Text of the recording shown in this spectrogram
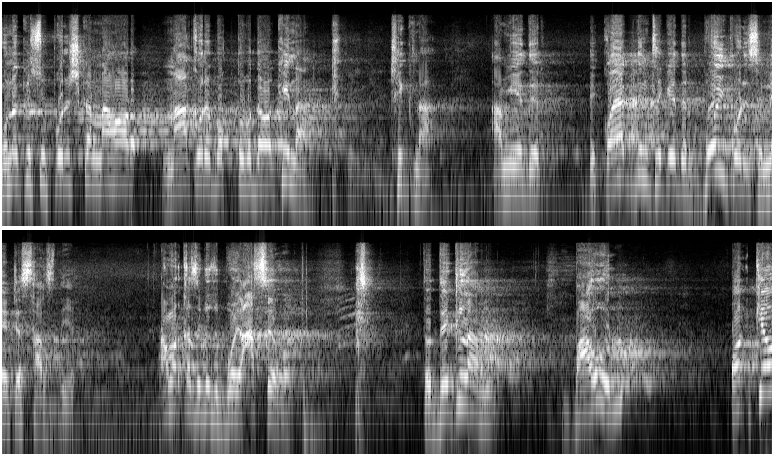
কোনো কিছু পরিষ্কার না হওয়ার, না করে বক্তব্য দেওয়া কি না? ঠিক না। আমি এদের, এই কয়েকদিন থেকে এদের বই পড়েছি, নেটে সার্চ দিয়ে। আমার কাছে কিছু বই আছেও। তো দেখলাম বাউল কেউ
